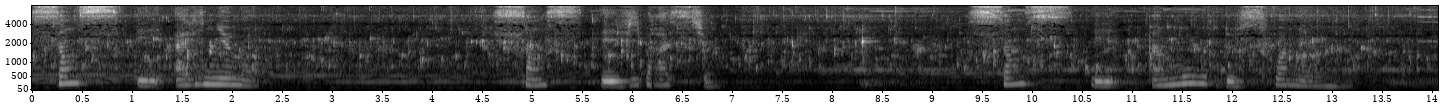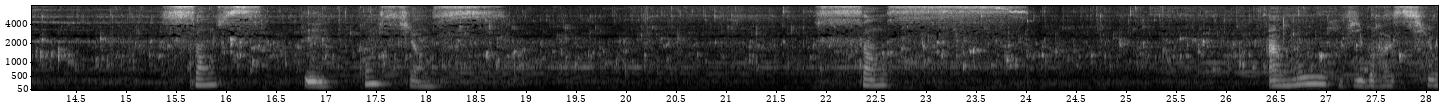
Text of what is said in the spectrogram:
Sens et alignement. Sens et vibration. Sens et amour de soi-même. Sens et conscience. Sens. Amour, vibration.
